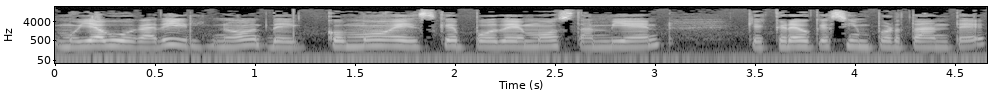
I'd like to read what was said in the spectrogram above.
muy abogadil, ¿no? De cómo es que podemos también, que creo que es importante,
